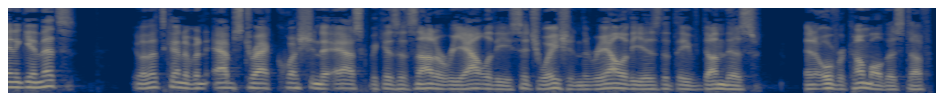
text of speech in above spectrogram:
and again, that's you know that's kind of an abstract question to ask because it's not a reality situation. The reality is that they've done this and overcome all this stuff.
